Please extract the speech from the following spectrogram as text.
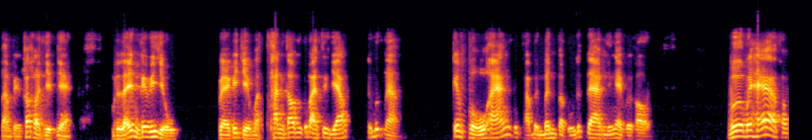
làm việc rất là nhịp nhàng. Mình lấy một cái ví dụ về cái chuyện mà thành công của ban tuyên giáo tới mức nào? Cái vụ án của phạm bình minh và vụ đức đam những ngày vừa rồi. Vừa mới hé ra thôi.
